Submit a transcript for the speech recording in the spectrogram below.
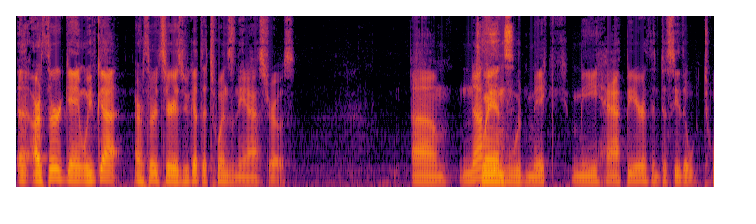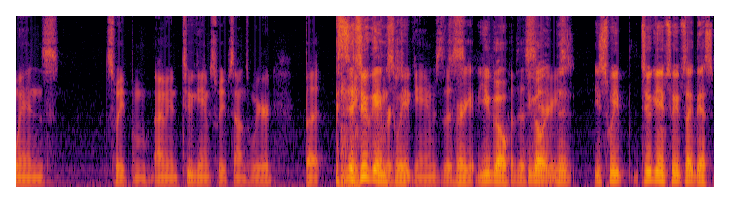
uh, our third game, we've got our third series. We've got the Twins and the Astros. Um, nothing Twins. would make me happier than to see the Twins sweep them. I mean, two game sweep sounds weird, but It's a two-game sweep. Two games. It's This very good. You go. of this you go. this- you sweep two game sweeps like this,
